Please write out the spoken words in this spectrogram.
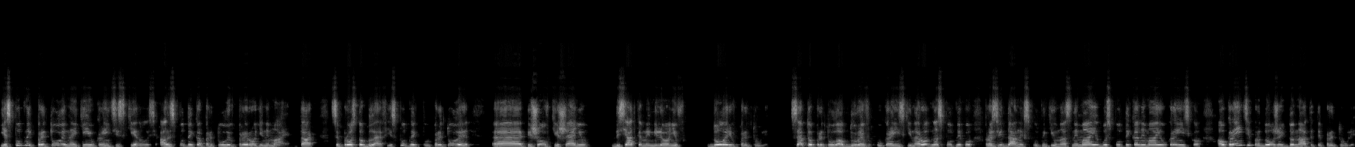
Є спутник притули, на який українці скинулися, але спутника притули в природі немає. Так, це просто блеф. І спутник притули е, пішов в кишеню десятками мільйонів доларів притулі. Себто притула обдурив український народ на спутнику. Розвідданих спутників у нас немає, бо спутника немає українського. А українці продовжують донатити притулі.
